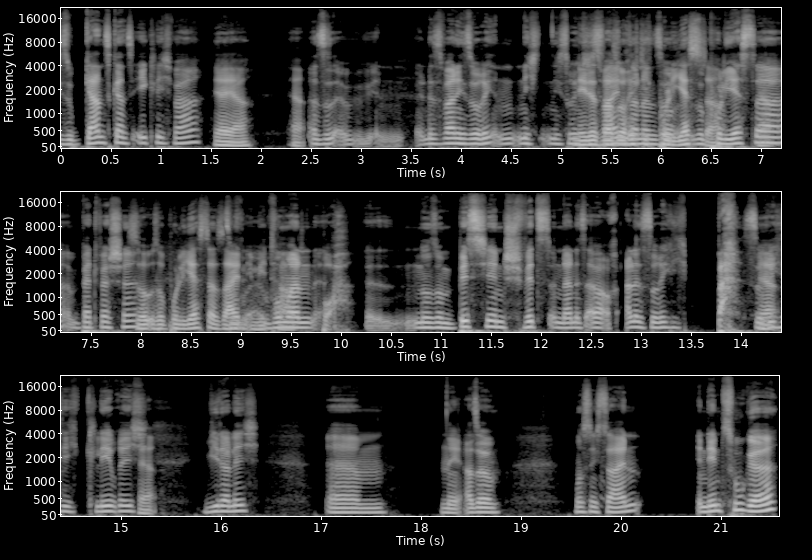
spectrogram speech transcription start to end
die so ganz, ganz eklig war? Ja, ja. Also, äh, das war nicht so, nicht, nicht so Nee, richtig das war so Seiden, richtig sondern so, Polyester. so Polyester-Bettwäsche. So, so Polyester-Seidenimitat. wo man- Boah. äh, nur so ein bisschen schwitzt und dann ist aber auch alles so richtig, bah, so Ja. richtig klebrig, Ja. widerlich. Ähm, nee, also muss nicht sein. In dem Zuge,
